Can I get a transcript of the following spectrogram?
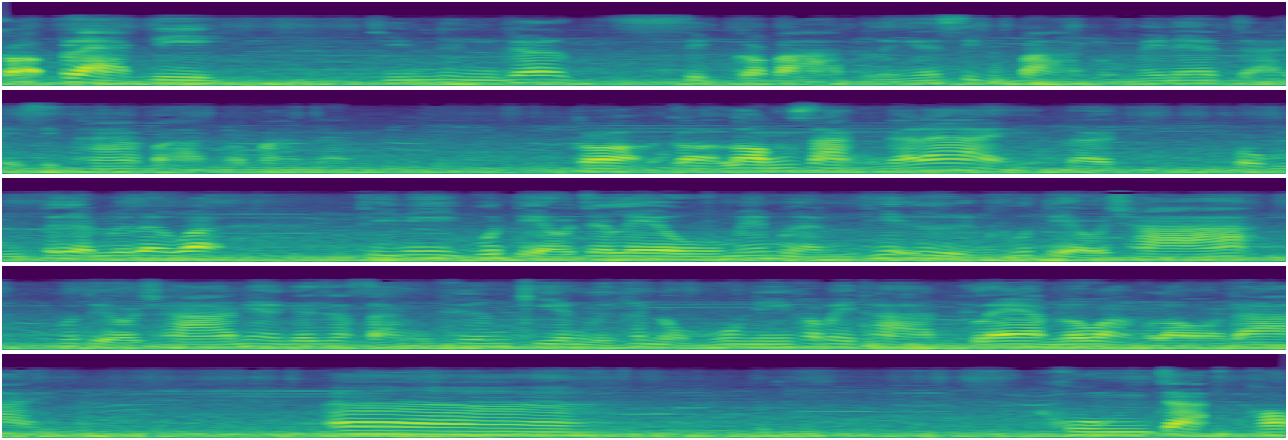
ก็แปลกดี ชิ้นหนึ่งก็ 10 กว่าบาทหรือไงสิบาท ผมไม่แน่ใจ 15 บาทประมาณนั้น ก็ก็ลองสั่งก็ได้ แต่ผมเตือนไว้เลยว่าที่นี่ก๋วยเตี๋ยวจะเร็วไม่เหมือนที่อื่นก๋วยเตี๋ยวช้าก๋วยเตี๋ยวช้าเนี่ยก็จะสั่งเครื่องเคียงหรือขนมพวกนี้เข้าไปทานแกล้มระหว่างรอได้ คงจะพอ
